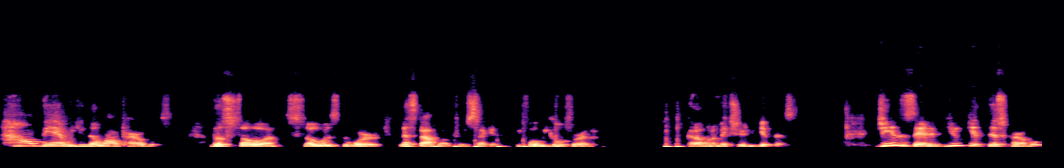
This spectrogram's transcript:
How then will you know all parables? The sower sows the word. Let's stop up for a second before we go further. Because I want to make sure you get this. Jesus said, if you get this parable,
